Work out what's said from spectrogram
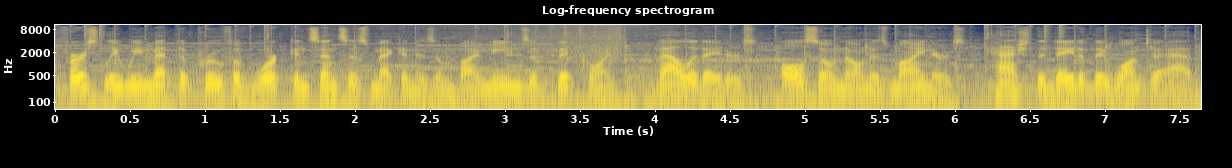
Firstly we met the proof of work consensus mechanism by means of Bitcoin, validators, also known as miners, hash the data they want to add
